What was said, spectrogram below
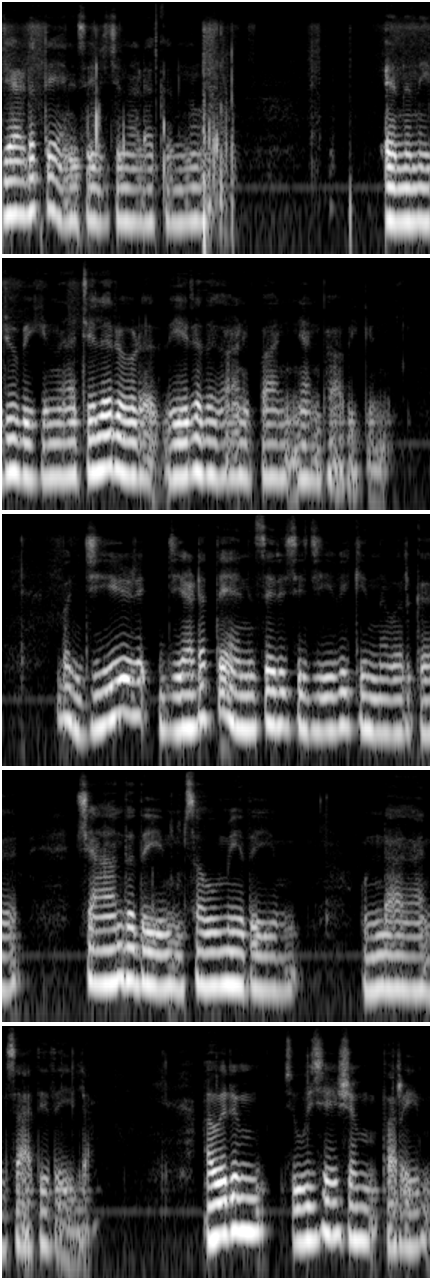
ജഡത്തെ അനുസരിച്ച് നടക്കുന്നു എന്ന് നിരൂപിക്കുന്ന ചിലരോട് ധീരത കാണിപ്പാൻ ഞാൻ ഭാവിക്കുന്നു. അപ്പം ജീ ജഡത്തെ അനുസരിച്ച് ജീവിക്കുന്നവർക്ക് ശാന്തതയും സൗമ്യതയും ഉണ്ടാകാൻ സാധ്യതയില്ല. അവരും സുവിശേഷം പറയും.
